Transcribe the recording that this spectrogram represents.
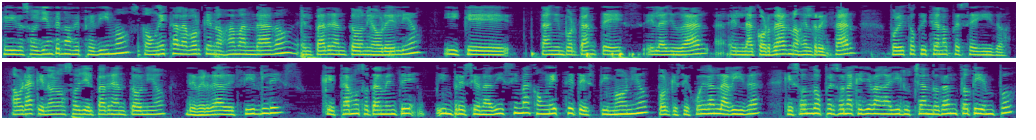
Queridos oyentes, nos despedimos con esta labor que nos ha mandado el Padre Antonio Aurelio y que tan importante es el ayudar, el acordarnos, el rezar por estos cristianos perseguidos. Ahora que no nos oye el Padre Antonio, de verdad decirles que estamos totalmente impresionadísimas con este testimonio porque se juegan la vida, que son dos personas que llevan allí luchando tanto tiempo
